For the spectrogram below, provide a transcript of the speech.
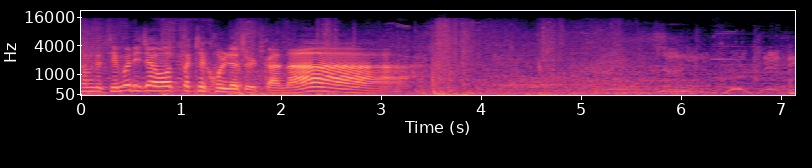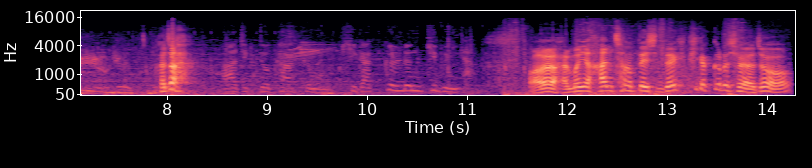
상대 팀을 이제 어떻게 골려줄까나. 가자. 아직도 가끔은 피가 끓는 기분이야. 아, 할머니 한창 때신데 피가 끓으셔야죠.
